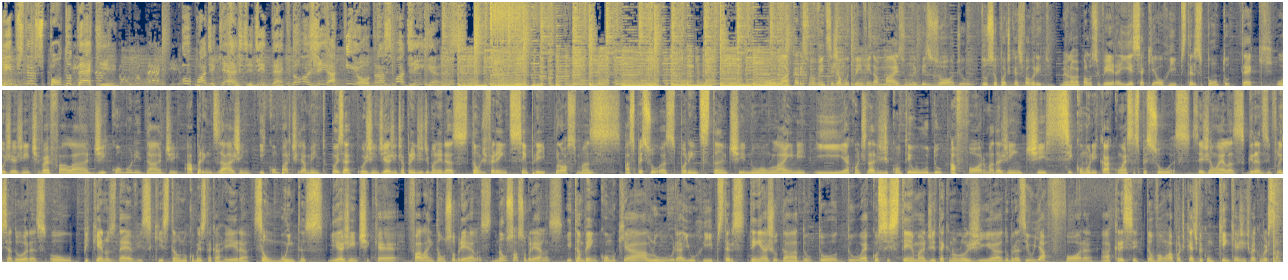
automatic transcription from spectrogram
hipsters.tech, o podcast de tecnologia e outras modinhas. Olá, caríssimo ouvinte, seja muito bem-vindo a mais um episódio do seu podcast favorito. Meu nome é Paulo Silveira e esse aqui é o hipsters.tech. Hoje a gente vai falar de comunidade, aprendizagem e compartilhamento. Pois é, hoje em dia a gente aprende de maneiras tão diferentes, sempre próximas às pessoas, porém distante no online, e a quantidade de conteúdo, a forma da gente se comunicar com essas pessoas, sejam elas grandes influenciadoras ou pequenos devs que estão no começo começo da carreira são muitas e a gente quer falar então sobre elas, não só sobre elas, e também como que a Alura e o Hipsters têm ajudado todo o ecossistema de tecnologia do Brasil e afora a crescer. Então vamos lá podcast ver com quem que a gente vai conversar.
